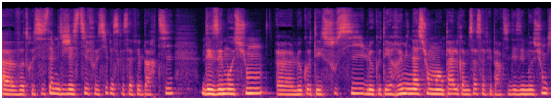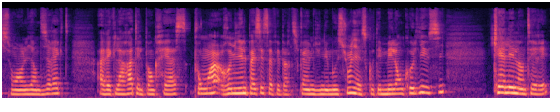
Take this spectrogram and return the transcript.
votre système digestif aussi, parce que ça fait partie des émotions, euh, le côté souci, le côté rumination mentale, comme ça, ça fait partie des émotions qui sont en lien direct avec la rate et le pancréas. Pour moi, ruminer le passé, ça fait partie quand même d'une émotion. Il y a ce côté mélancolie aussi. Quel est l'intérêt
